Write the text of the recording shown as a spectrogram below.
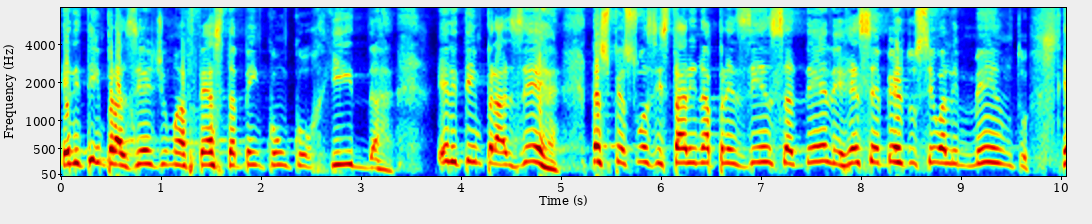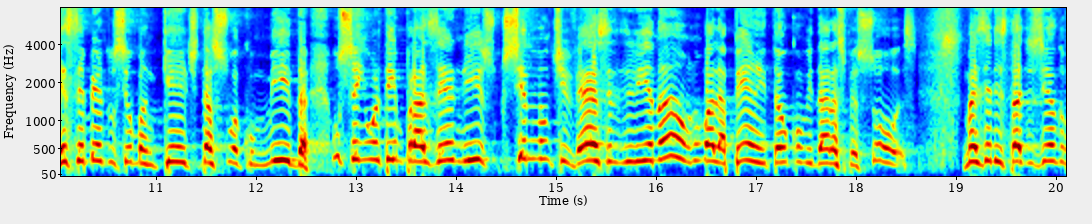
ele tem prazer de uma festa bem concorrida, ele tem prazer das pessoas estarem na presença dele, receber do seu alimento, receber do seu banquete, da sua comida. O Senhor tem prazer nisso. Se ele não tivesse, ele diria: não, não vale a pena então convidar as pessoas. Mas ele está dizendo:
